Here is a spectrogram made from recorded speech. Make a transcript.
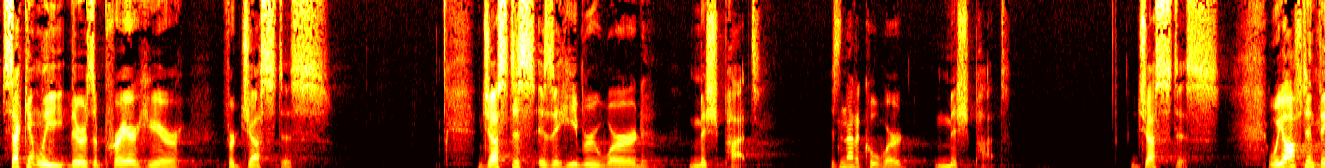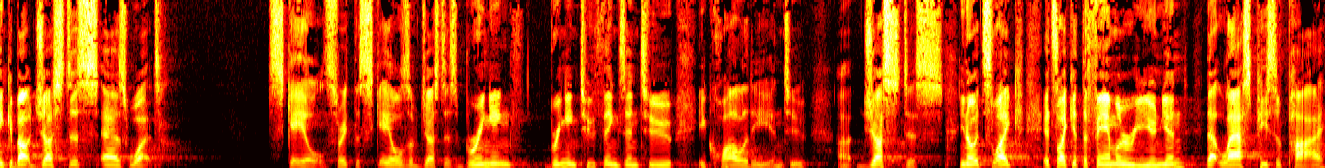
Secondly, there's a prayer here for justice. Justice is a Hebrew word, mishpat. Isn't that a cool word? Mishpat. Justice. We often think about justice as what? Scales, right? The scales of justice, bringing, bringing two things into equality, into uh, justice. You know, it's like, it's like at the family reunion, that last piece of pie.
